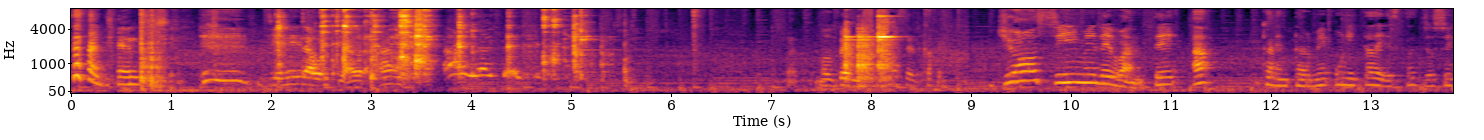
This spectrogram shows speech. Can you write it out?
Jenny, Jenny la volteadora. Ay, ay, ay, ay. Bueno, nos vemos. Vamos a hacer el café. Yo sí me levanté a calentarme unita de estas. Yo sé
